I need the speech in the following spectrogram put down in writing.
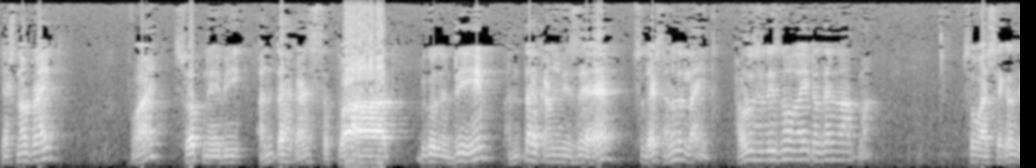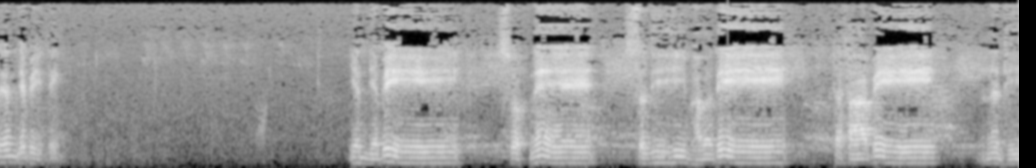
That's not right. Why? Swapne bhi antahkarana satvat. Because in dream, antahkarana is there, so that's another light. How do you say there is no light other than Atma? సుభాష్యకం ఏం జపేతి యద్యపి స్వప్నే సధీ భవతి తథాపి నధీ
